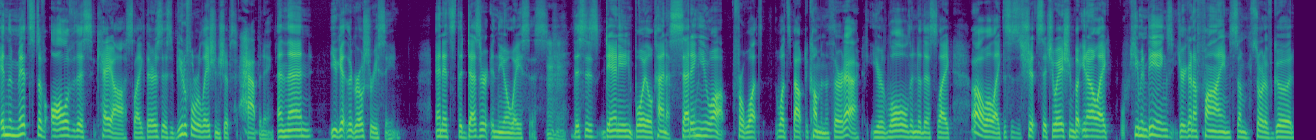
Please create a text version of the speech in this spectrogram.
in the midst of all of this chaos, like there's this beautiful relationships happening. And then you get the grocery scene. And it's the desert in the oasis. Mm-hmm. This is Danny Boyle kind of setting you up for what what's about to come in the third act. You're lulled into this like, oh well, like this is a shit situation, but you know, like human beings, you're gonna find some sort of good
